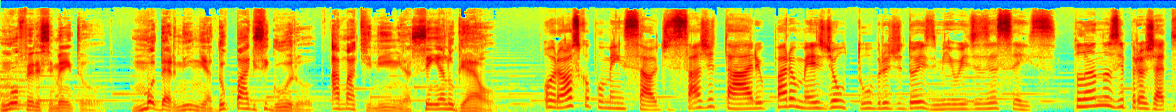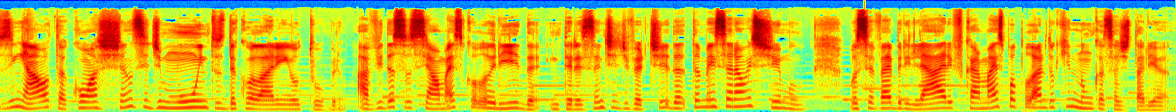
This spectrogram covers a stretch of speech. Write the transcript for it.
Um oferecimento. Moderninha do PagSeguro, a maquininha sem aluguel. Horóscopo mensal de Sagitário para o mês de outubro de 2016 planos e projetos em alta com a chance de muitos decolarem em outubro. A vida social mais colorida, interessante e divertida também será um estímulo. Você vai brilhar e ficar mais popular do que nunca, Sagitariano.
